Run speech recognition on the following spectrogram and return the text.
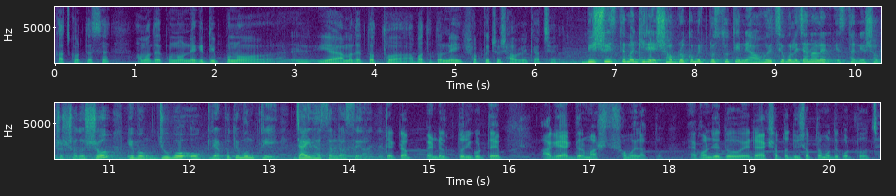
কাজ করতেছে। আমাদের কোনো নেগেটিভ কোনো ইয়ে আমাদের তথ্য আপাতত নেই। সব কিছু স্বাভাবিক আছে। বিশ্ব ইস্তেমা ঘিরে সব রকমের প্রস্তুতি নেওয়া হয়েছে বলে জানালেন স্থানীয় সংসদ সদস্য এবং যুব ও ক্রীড়া প্রতিমন্ত্রী জাহিদ হাসান রাসেল। একটা প্যান্ডেল তৈরি করতে আগে এক দেড় মাস সময় লাগতো। এখন যেহেতু এটা এক সপ্তাহ, দুই সপ্তাহের মধ্যে করতে হচ্ছে,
